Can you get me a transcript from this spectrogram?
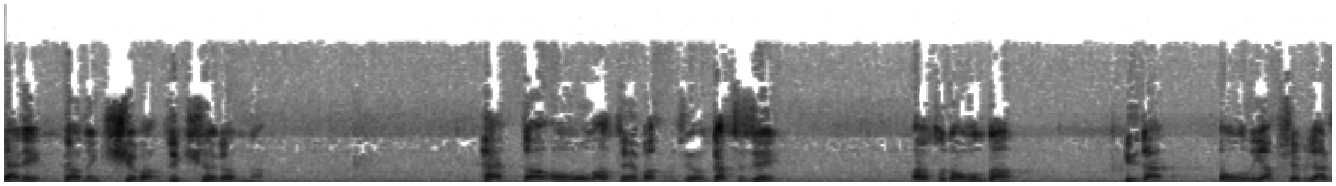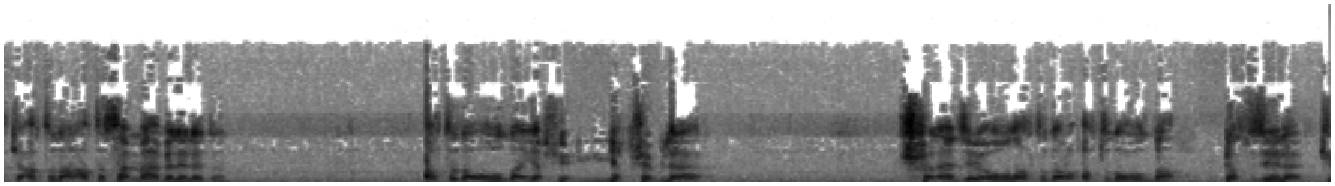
Yəni, qadın kişiyə baxmayacaq, kişi də qadına. Hətta oğul ataya baxmayacaq, qaçacaq. Ata da oğuldan. Birdən oğul yapışa bilər ki, atadan, ata sən mənə belə elədin. Ata da oğuldan yapışa bilər. Şübhələnəcək oğul atadan, ata da oğuldan. Qaçacaqlar ki,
